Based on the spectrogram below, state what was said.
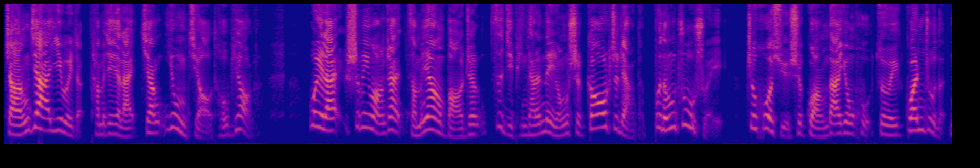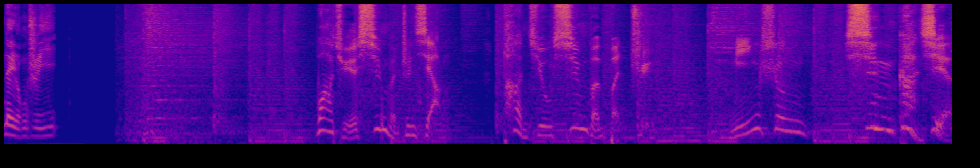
涨价意味着他们接下来将用脚投票了。未来视频网站怎么样保证自己平台的内容是高质量的，不能注水？这或许是广大用户最为关注的内容之一。挖掘新闻真相，探究新闻本质，民生新干线。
